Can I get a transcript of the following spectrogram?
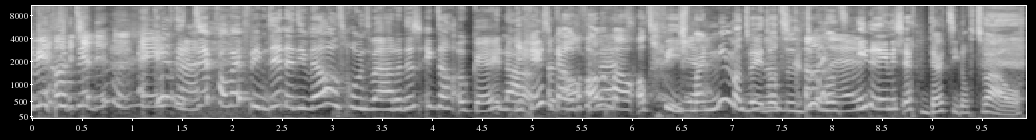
Ik weet dit Ik kreeg die tip van mijn vriendinnen die wel ontgroend waren. Dus ik dacht, oké, nou... Je geeft elkaar ook allemaal advies, Ja. maar niemand weet wat ze doen. Want iedereen is echt 13 of 12.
